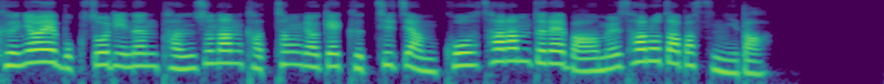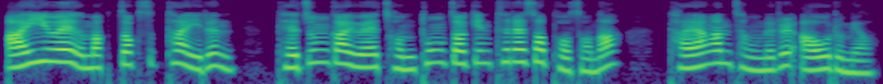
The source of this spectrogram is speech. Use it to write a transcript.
그녀의 목소리는 단순한 가창력에 그치지 않고 사람들의 마음을 사로잡았습니다. 아이유의 음악적 스타일은 대중가요의 전통적인 틀에서 벗어나 다양한 장르를 아우르며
